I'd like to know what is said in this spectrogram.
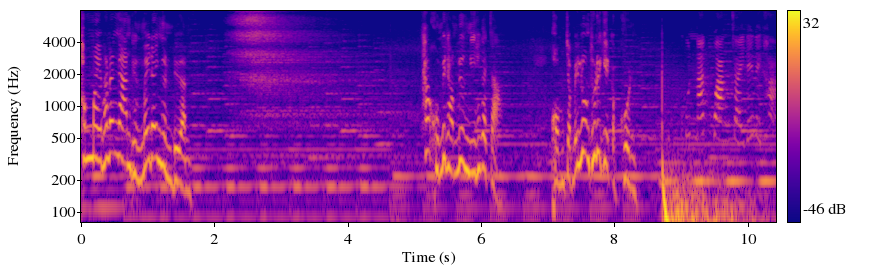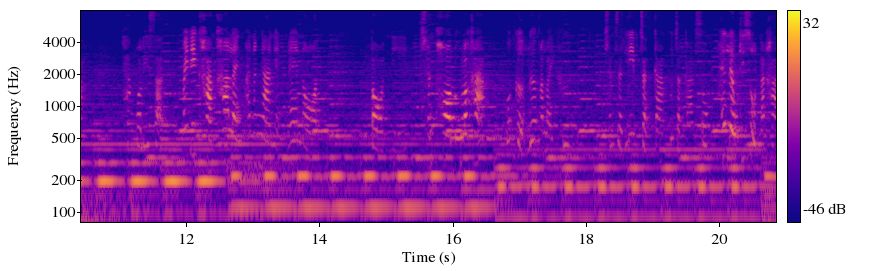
ทำไมพนักงานถึงไม่ได้เงินเดือน ถ้าคุณไม่ทำเรื่องนี้ให้กระจ่างผมจะไม่ร่วมธุรกิจกับคุณ คุณนัดวางใจได้เลยค่ะ ทางบริษัทไม่ได้ค้างค่าแรงพนักงานอย่างแน่นอน ตอนนี้ฉันพอรู้แล้วค่ะ ว่าเกิดเรื่องอะไรขึ้น ฉันจะรีบจัดการผู้จัดการส่งให้เร็วที่สุดนะคะ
